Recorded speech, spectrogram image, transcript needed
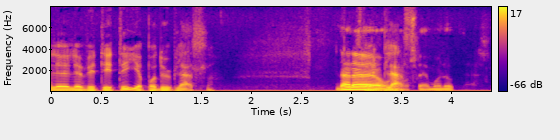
le, le VTT, il n'y a pas deux places. là. Non, non, non, non, c'est un monoplace.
